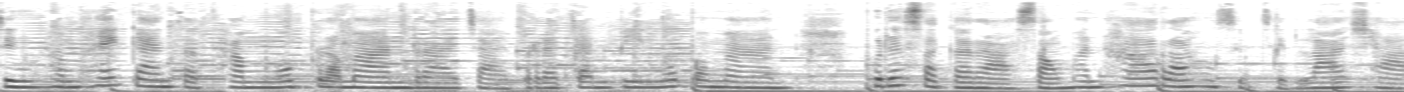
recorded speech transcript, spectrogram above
จึงทำให้การจัดทำงบประมาณรายจ่ายประจำปีงบประมาณ พุทธศักราช 2567 ล่าช้า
